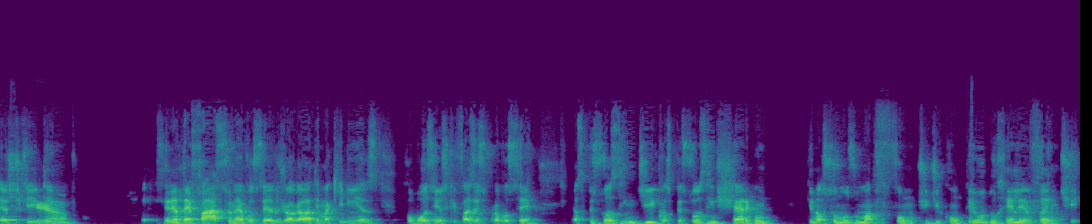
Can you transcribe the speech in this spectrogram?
Acho que tem, seria até fácil, né? Você joga lá, tem maquininhas, robozinhos que fazem isso para você. As pessoas indicam, as pessoas enxergam que nós somos uma fonte de conteúdo relevante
